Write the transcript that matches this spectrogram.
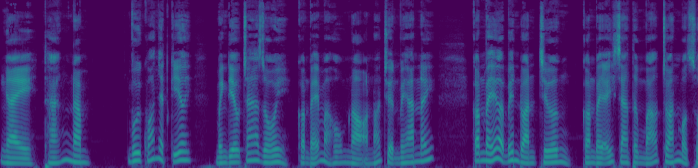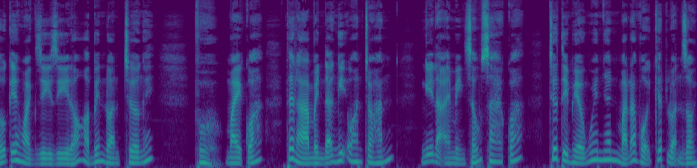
Ngày, tháng, năm. Vui quá Nhật ký ơi, mình điều tra rồi, con bé mà hôm nọ nói chuyện với hắn ấy. Con bé ở bên đoàn trường, con bé ấy sang thông báo cho hắn một số kế hoạch gì gì đó ở bên đoàn trường ấy. Phù, may quá, thế là mình đã nghĩ oan cho hắn. Nghĩ lại mình xấu xa quá, chưa tìm hiểu nguyên nhân mà đã vội kết luận rồi.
